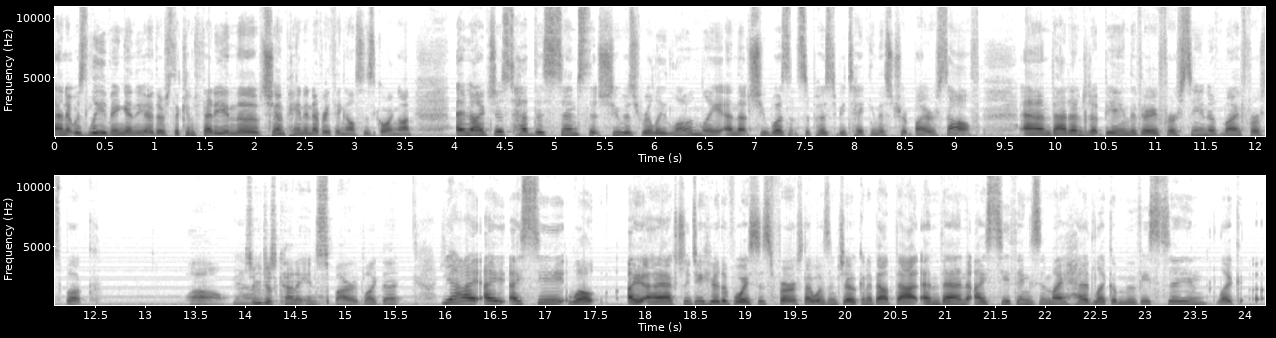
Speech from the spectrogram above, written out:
And it was leaving, and you know, there's the confetti and the champagne and everything else is going on. And I just had this sense that she was really lonely and that she wasn't supposed to be taking this trip by herself. And that ended up being the very first scene of my first book. Wow. So you're just kind of inspired like that? Yeah, I, I, I see, well, I, I actually do hear the voices first. I wasn't joking about that. And then I see things in my head like a movie scene, like, uh,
